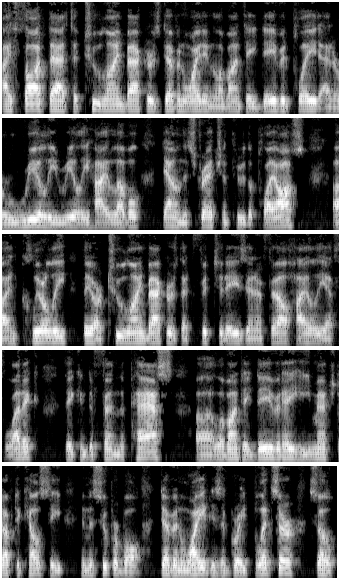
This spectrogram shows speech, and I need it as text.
I thought that the two linebackers, Devin White and Lavonte David, played at a really, really high level down the stretch and through the playoffs. Uh, and clearly, they are two linebackers that fit today's NFL, highly athletic. They can defend the pass. Uh, Lavonte David, hey, he matched up to Kelce in the Super Bowl. Devin White is a great blitzer. So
